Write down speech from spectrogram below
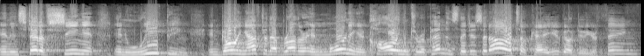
And instead of seeing it and weeping and going after that brother and mourning and calling him to repentance, they just said, Oh, it's okay. You go do your thing.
